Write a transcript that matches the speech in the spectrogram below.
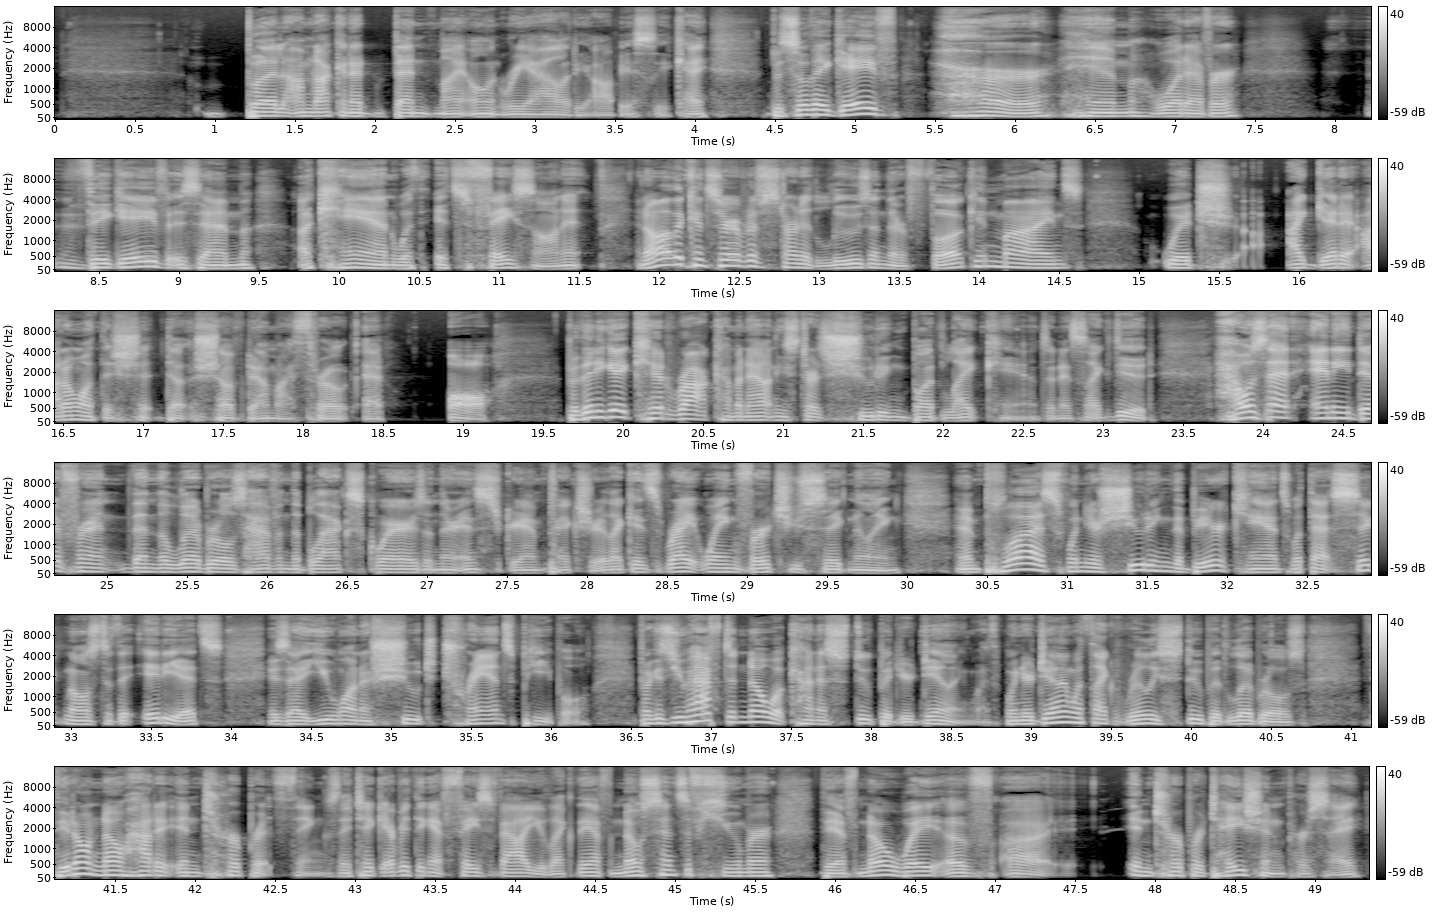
but I'm not going to bend my own reality, obviously. Okay. But so they gave her, him, whatever, they gave them a can with its face on it. And all the conservatives started losing their fucking minds, which I get it. I don't want this shit shoved down my throat at all. But then you get Kid Rock coming out and he starts shooting Bud Light cans. And it's like, dude, how is that any different than the liberals having the black squares in their Instagram picture? Like it's right wing virtue signaling. And plus, when you're shooting the beer cans, what that signals to the idiots is that you want to shoot trans people. Because you have to know what kind of stupid you're dealing with. When you're dealing with like really stupid liberals, they don't know how to interpret things. They take everything at face value. Like they have no sense of humor, they have no way of uh, interpretation per se.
